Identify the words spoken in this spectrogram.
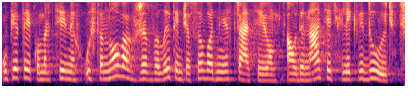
У п'яти комерційних установах вже ввели тимчасову адміністрацію, а 11 ліквідують.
